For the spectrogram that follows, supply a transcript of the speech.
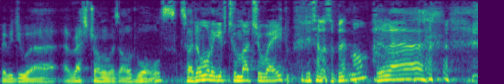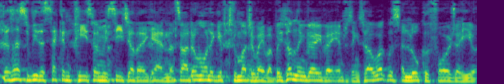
where we do a, a restaurant without walls. So I don't want to give too much away. Could you tell us a bit more? Uh, this has to be the second piece when we see each other again. So I don't want to give too much away, but it's something very, very interesting. So I work with a local forager here.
